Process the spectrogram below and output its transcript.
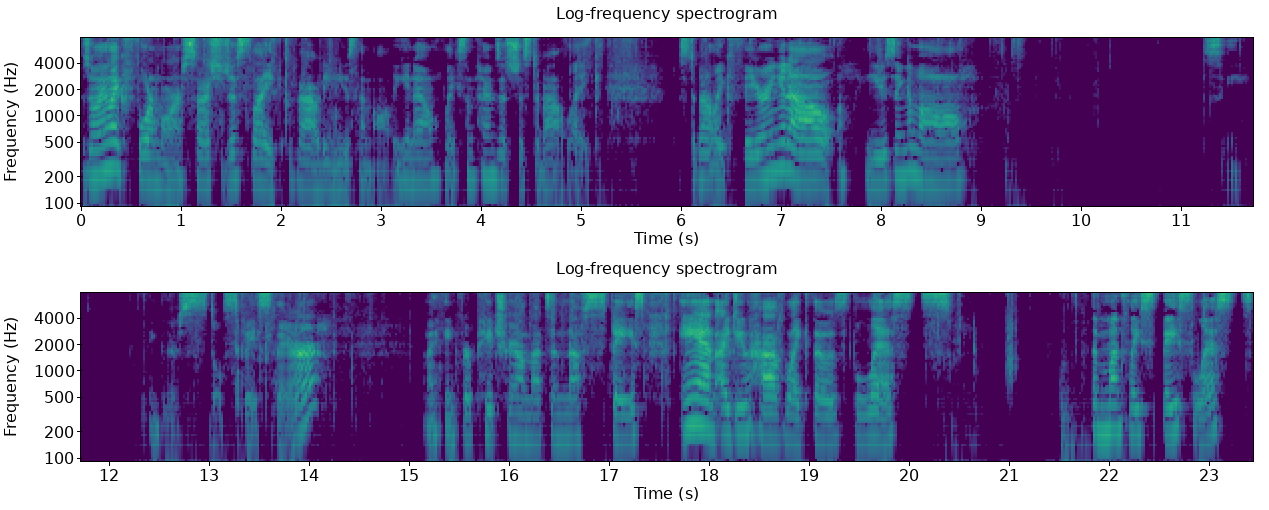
There's only like four more, so I should just like vow to use them all, you know? Like sometimes it's just about like just about like figuring it out, using them all. Let's see. I think there's still space there. And I think for Patreon, that's enough space. And I do have like those lists, the monthly space lists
